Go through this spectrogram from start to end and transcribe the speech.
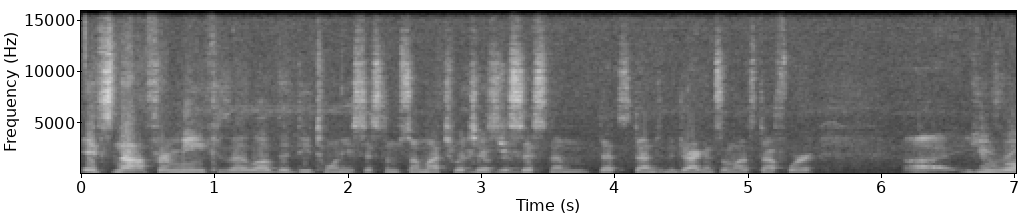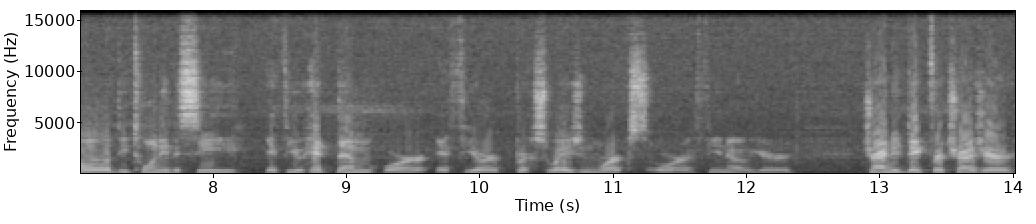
It's not for me because I love the D20 system so much, which I is the gotcha. system that's Dungeons and Dragons and all that stuff, where uh, you roll a D20 to see if you hit them, or if your persuasion works, or if you know you're trying to dig for treasure,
